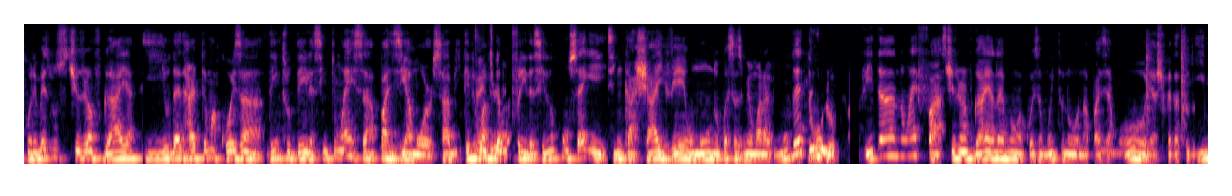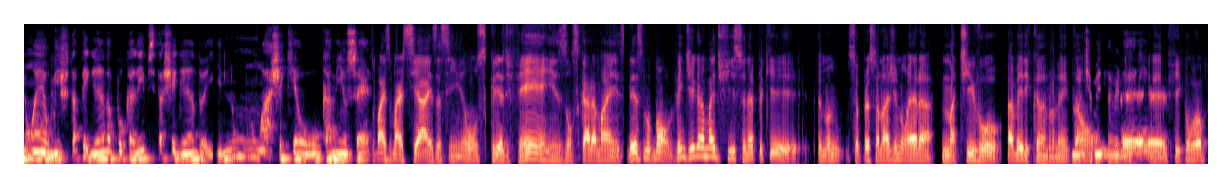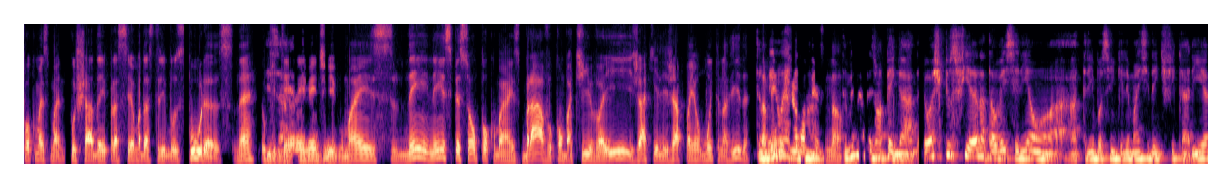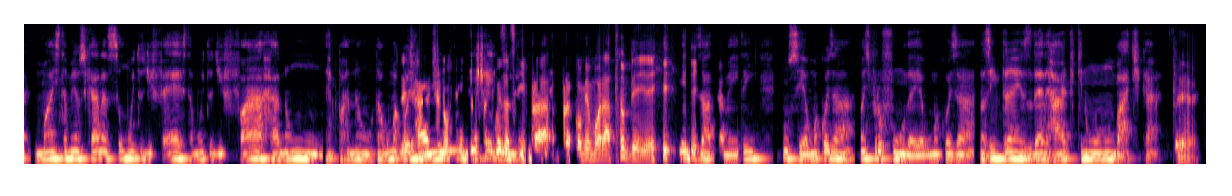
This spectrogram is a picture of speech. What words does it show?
com ele, mesmo os Children of Gaia. E o Dead Heart tem uma coisa dentro dele, assim, que não é essa paz e amor, sabe? Teve Entendi. uma vida muito frida, assim, ele não consegue se encaixar e ver o mundo com essas mil maravilhas. O mundo é duro vida não é fácil. Children of Gaia leva uma coisa muito no, na paz e amor, e acho que vai dar tudo. E não é, o bicho tá pegando, o apocalipse tá chegando aí. Ele não, não acha que é o, o caminho certo. Os mais marciais, assim, uns cria de fênix, uns cara mais. Mesmo, bom, Vendiga era mais difícil, né? Porque não, seu personagem não era nativo americano, né? Então é, é, fica um pouco mais, mais puxado aí para ser uma das tribos puras, né? O que Exato. tem em Vendigo. Mas nem, nem esse pessoal um pouco pouco mais bravo, combativo aí, já que ele já apanhou muito na vida, também, também não, é chama mesma, não. Também não é a mesma pegada. Eu acho que os Fiana talvez seriam a, a, tribo assim que ele mais se identificaria, mas também os caras são muito de festa, muito de farra, não, epa, não, dá alguma Red coisa Heart não, não tem tanta coisa assim para comemorar também, hein? Exatamente. Tem, não sei, alguma coisa mais profunda aí, alguma coisa nas entranhas do Dead Heart que não, não bate, cara.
